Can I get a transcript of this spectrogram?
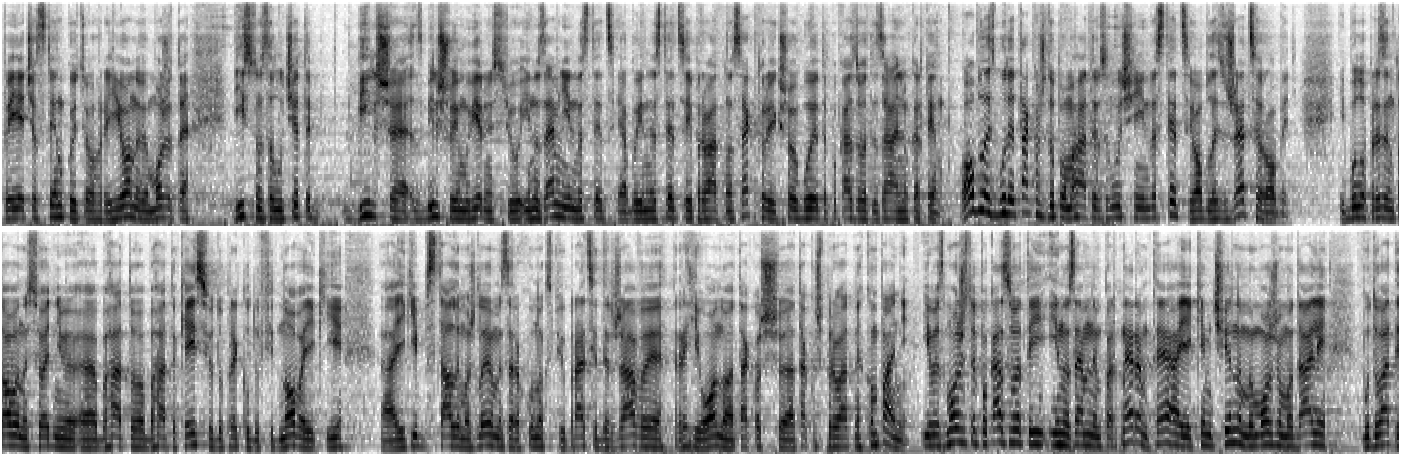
Ви- є частинкою цього регіону. Ви можете дійсно залучити більше з більшою ймовірністю іноземні інвестиції або інвестиції приватного сектору, якщо ви будете показувати загальну картинку. Область буде також допомагати в залученні інвестицій. Область вже це робить. І було презентовано сьогодні е, багато багато кейсів, до прикладу, Фіднова, які, е, які б стали можливими за рахунок співпраці держави, регіону, а також, а також приватних компаній. І ви зможете показувати іноземним партнерам те, а яким чином ми можемо далі будувати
